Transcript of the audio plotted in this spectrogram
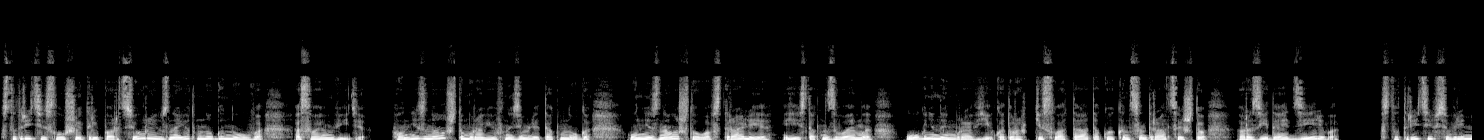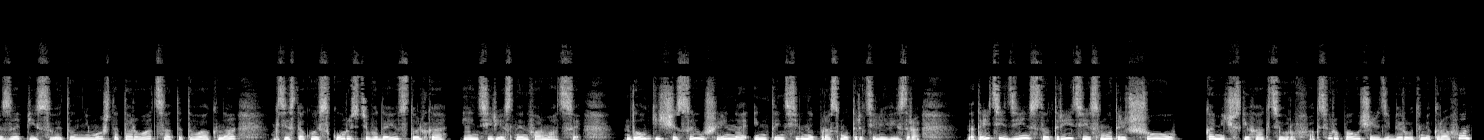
103 слушает репортера и узнает много нового о своем виде. Он не знал, что муравьев на Земле так много. Он не знал, что в Австралии есть так называемые огненные муравьи, у которых кислота такой концентрации, что разъедает дерево. 103 все время записывает, он не может оторваться от этого окна, где с такой скоростью выдают столько интересной информации. Долгие часы ушли на интенсивный просмотр телевизора — на третий день 103-й смотрит шоу комических актеров. Актеры по очереди берут микрофон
